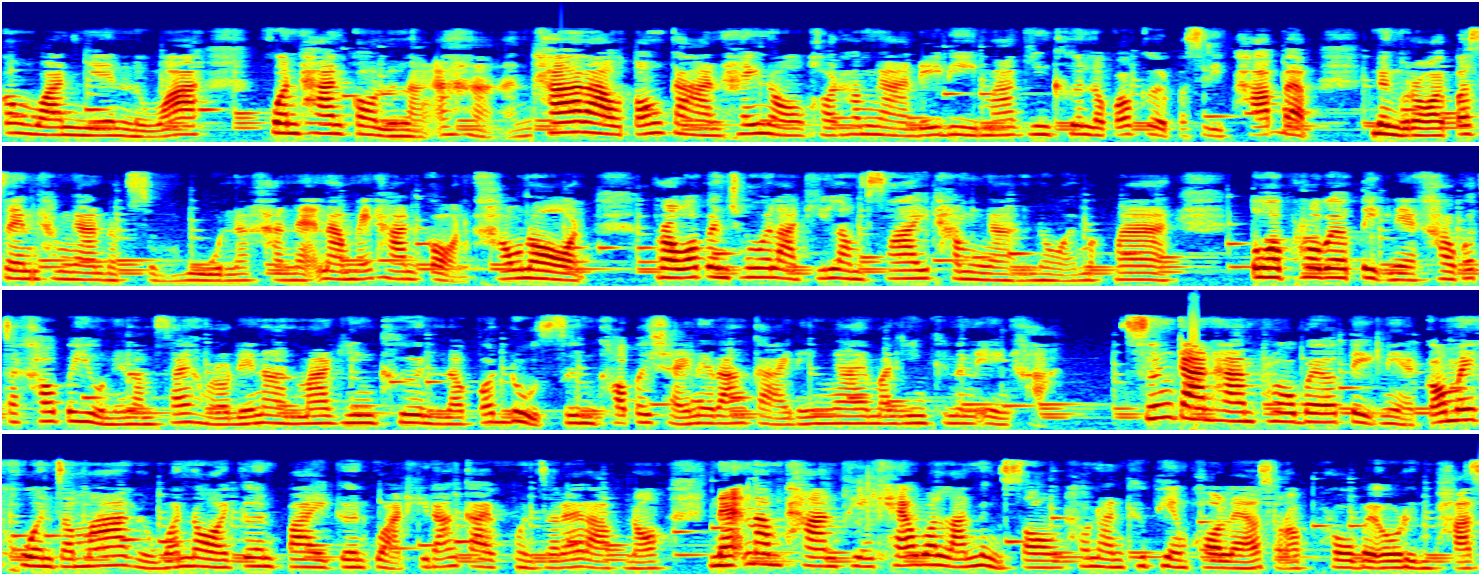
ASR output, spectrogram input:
กลางวันเย็นหรือว่าควรทานก่อนหรือหลังอาหาร ถ้าเราต้องการให้น้องเขาทำงานได้ดีมากยิ่งขึ้น แล้วก็เกิดประสิทธิภาพแบบ 100%ทำงานแบบสมบูรณ์นะคะ แนะนำให้ทานก่อนเข้านอน เพราะว่าเป็นช่วงเวลาที่ลำไส้ทำงานน้อยมากๆ ตัวโปรไบโอติกเนี่ยเขาก็จะเข้าไปอยู่ในลำไส้ของเราได้นานมากยิ่งขึ้น แล้วก็ดูดซึมเข้าไปใช้ในร่างกายได้ง่ายมากยิ่งขึ้นนั่นเองค่ะ ซึ่งการทานโปรไบโอติกเนี่ยก็ไม่ควรจะมากหรือว่าน้อยเกินไปเกินกว่าที่ร่างกายควรจะได้รับเนาะแนะนำทานเพียงแค่วันละหนึ่งซองเท่านั้นคือเพียงพอแล้วสำหรับโปรไบโอริมพัส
